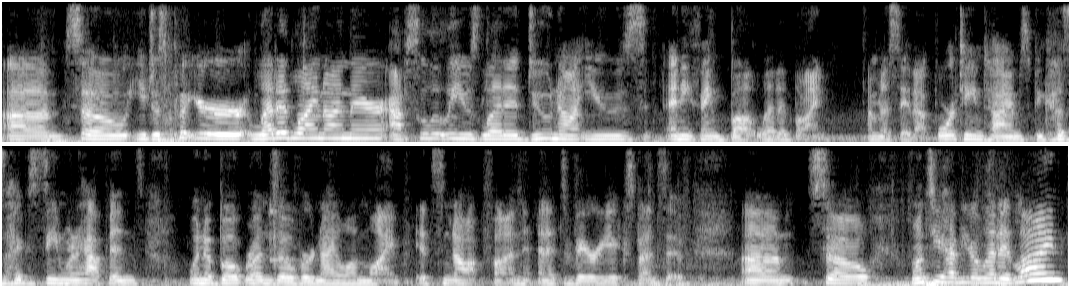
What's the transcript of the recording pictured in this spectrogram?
Um, so you just put your leaded line on there. Absolutely use leaded, do not use anything but leaded line. I'm gonna say that 14 times because I've seen what happens when a boat runs over nylon line. It's not fun and it's very expensive. Um, so once you have your leaded line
